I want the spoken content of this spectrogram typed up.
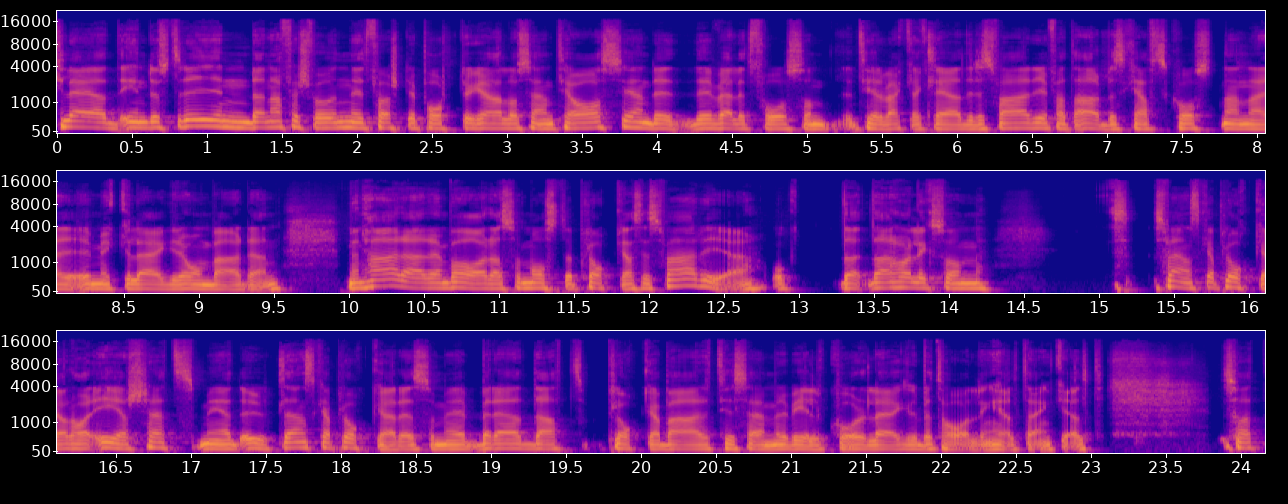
klädindustrin, den har försvunnit först i Portugal och sen till Asien. Det, det, är väldigt få som tillverkar kläder i Sverige för att arbetskraftskostnaderna är mycket lägre i omvärlden. Men här är en vara som måste plockas i Sverige och där, där har liksom svenska plockare har ersatts med utländska plockare som är beredda att plocka bär till sämre villkor, lägre betalning helt enkelt. Så att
